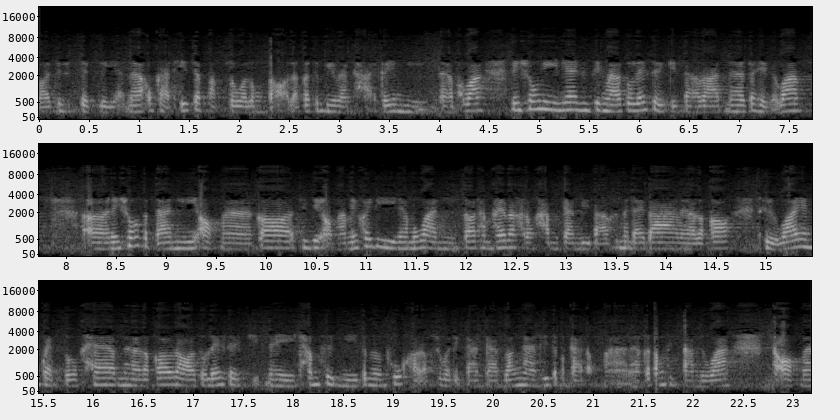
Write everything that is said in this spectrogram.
1,277 เหรียญนะโอกาสที่จะปรับตัวลงต่อ แล้วก็จะมีแรงขายก็ยังมีนะเพราะว่าในช่วงนี้เนี่ยจริงๆแล้วตัวเลขเศรษฐกิจสหรัฐนะจะเห็นได้ว่าในช่วงสัปดาห์นี้ออกมาก็จริงๆออกมาไม่ค่อยดีนะเมื่อวานนี้ก็ทำให้ราคาทองคำการรีบาวขึ้นมาได้บ้างนะคะแล้วก็ถือว่ายังแกว่งตัวแคบนะคะแล้วก็รอตัวเลขเศรษฐกิจในค่ำคืนนี้จำนวนผู้ขอรับสวัสดิการการว่างงานที่จะประกาศออกมานะก็ต้องติด ตามดูว่าจะออกมา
